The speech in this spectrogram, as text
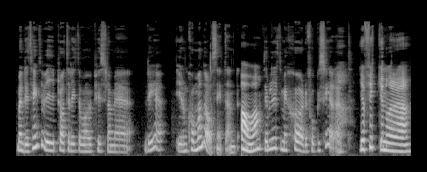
Men det tänkte vi prata lite om vad vi pysslar med det i de kommande avsnitten. Ja, Det blir lite mer skördefokuserat. jag fick ju några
